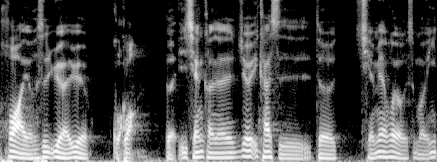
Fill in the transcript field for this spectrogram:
话也是越来越广。广对，以前可能就一开始的前面会有什么以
